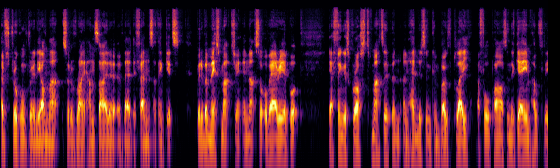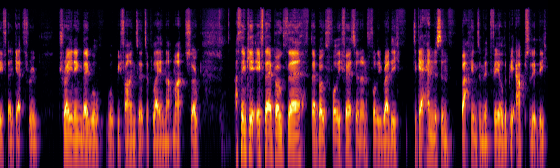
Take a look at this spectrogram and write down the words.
have struggled really on that sort of right hand side of their defence. I think it's a bit of a mismatch in that sort of area, but yeah, fingers crossed, Matip and, and Henderson can both play a full part in the game. Hopefully, if they get through training, they will will be fine to, to play in that match. So I think if they're both there, they're both fully fit and, and fully ready to get Henderson back into midfield It'd be absolutely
